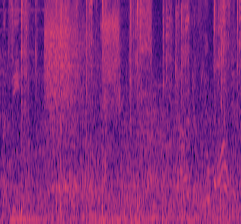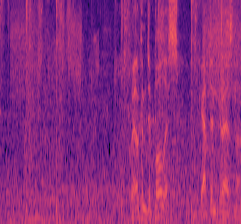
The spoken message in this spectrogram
Could see. Welcome to Polis, Captain Krasnov.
